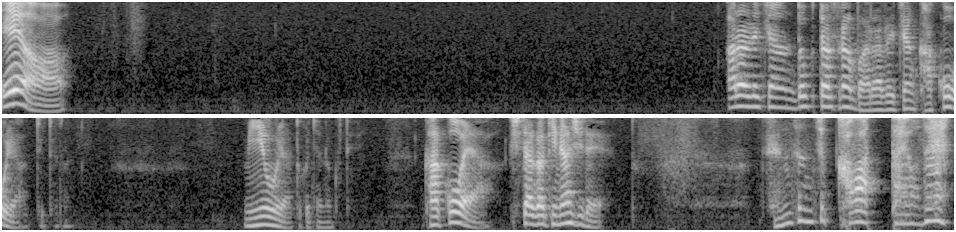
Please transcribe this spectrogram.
ええよあられちゃんドクタースランプあられちゃん書こうや。って言ってた。見ようやとかじゃなくて。書こうや。下書きなしで。全然じゃ変わったよね。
